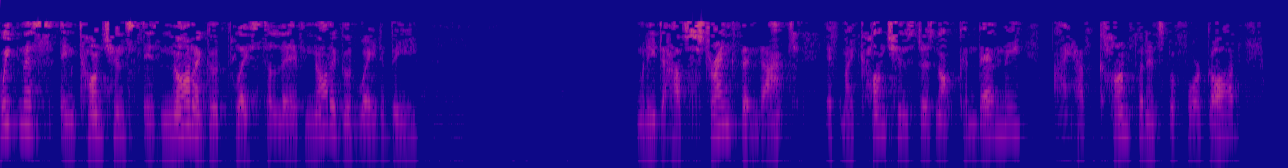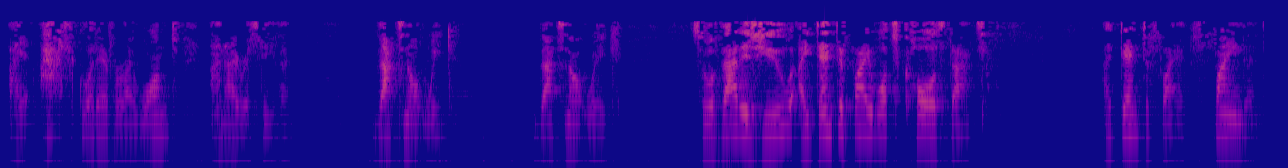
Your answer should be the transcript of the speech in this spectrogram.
weakness in conscience is not a good place to live, not a good way to be. We need to have strength in that. If my conscience does not condemn me, I have confidence before God. I ask whatever I want and I receive it. That's not weak. That's not weak. So if that is you, identify what's caused that. Identify it. Find it.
